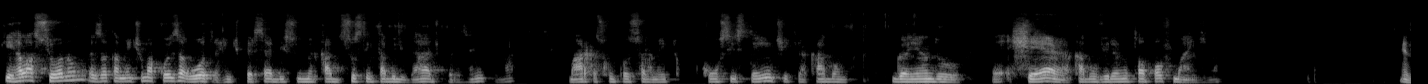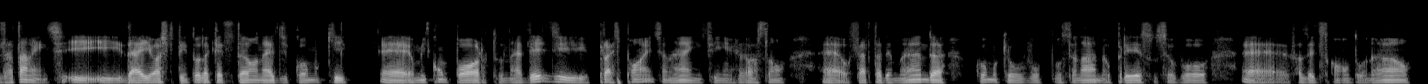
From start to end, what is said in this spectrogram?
que relacionam exatamente uma coisa a outra. A gente percebe isso no mercado de sustentabilidade, por exemplo, né? marcas com posicionamento consistente que acabam ganhando é, share, acabam virando top of mind. Né? Exatamente. E, e, daí eu acho que tem toda a questão né, de como que é, eu me comporto, né, desde price point, né, enfim, em relação é, oferta-demanda, como que eu vou posicionar meu preço, se eu vou é, fazer desconto ou não.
